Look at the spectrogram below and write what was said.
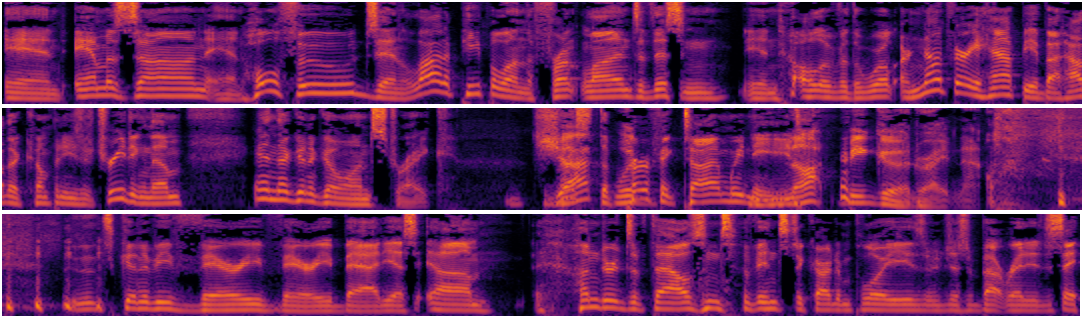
and Amazon and Whole Foods and a lot of people on the front lines of this and in all over the world are not very happy about how their companies are treating them, and they're going to go on strike. Just That the would perfect time we need. Not be good right now. it's going to be very, very bad. Yes. Um, hundreds of thousands of Instacart employees are just about ready to say,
